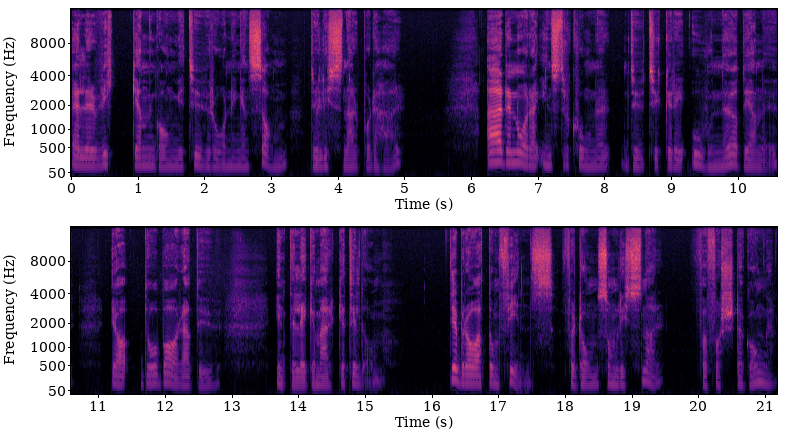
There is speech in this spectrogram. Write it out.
eller vilken gång i turordningen som du lyssnar på det här. Är det några instruktioner du tycker är onödiga nu, ja, då bara du inte lägger märke till dem. Det är bra att de finns, för de som lyssnar för första gången.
